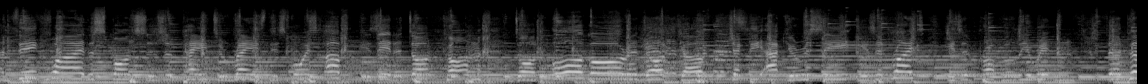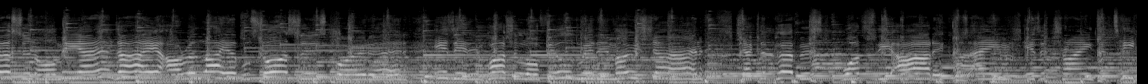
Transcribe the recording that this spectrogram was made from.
And think why the sponsors have paid to raise this voice up. Is it a .com, .org or a .gov? Check the accuracy, is it right? Is it properly written? Third person or me and I are reliable sources quoted. Impartial or filled with emotion? Check the purpose, what's the article's aim? Is it trying to teach,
